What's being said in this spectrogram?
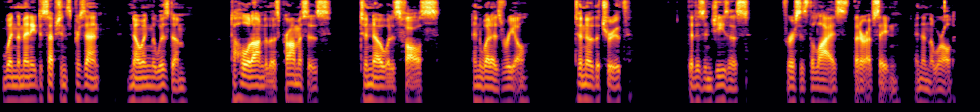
when the many deceptions present, knowing the wisdom to hold on to those promises, to know what is false and what is real, to know the truth that is in Jesus versus the lies that are of Satan and in the world.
